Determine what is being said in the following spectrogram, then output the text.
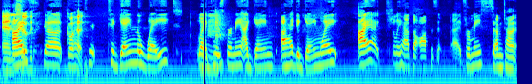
And I so the stuck go ahead. to, to gain the weight, like because for me, I gained, I had to gain weight. I actually have the opposite. Uh, For me, sometimes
